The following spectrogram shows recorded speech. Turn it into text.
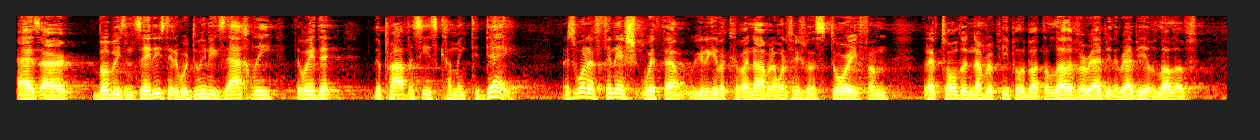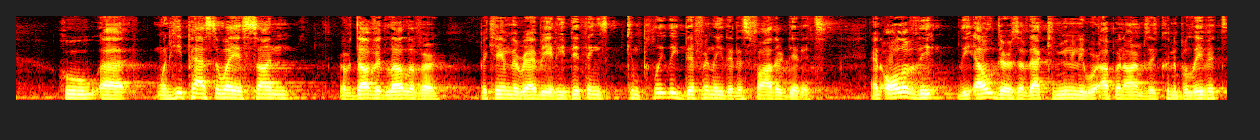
as our Bobis and Zadis did it. We're doing exactly the way that the prophecy is coming today. I just want to finish with, um, we're going to give a kavanah, but I want to finish with a story from, that I've told a number of people about the Lulav Rebbe, the Rebbe of Lulav, who, uh, when he passed away, his son, Rav David Lulaver, became the Rebbe, and he did things completely differently than his father did it. And all of the, the elders of that community were up in arms. They couldn't believe it.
